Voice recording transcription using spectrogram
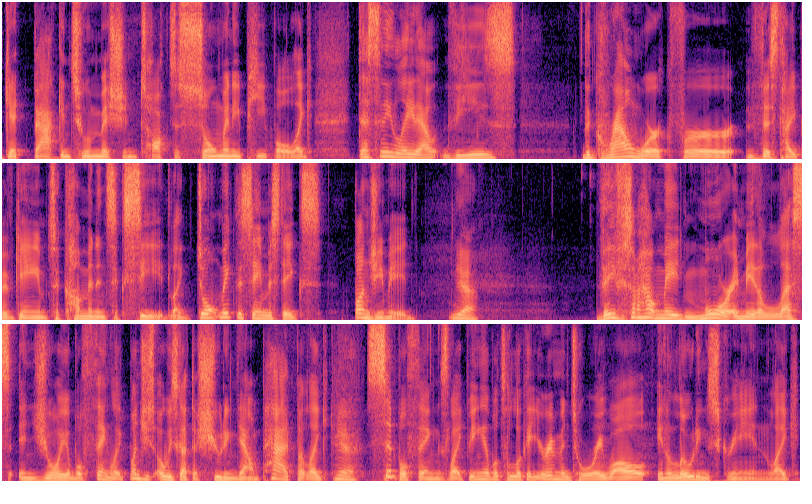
get back into a mission, talk to so many people. Like Destiny laid out these the groundwork for this type of game to come in and succeed. Like don't make the same mistakes Bungie made. yeah. They've somehow made more and made a less enjoyable thing. Like Bungie's always got the shooting down pat, but like Yeah. simple things like being able to look at your inventory while in a loading screen, like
